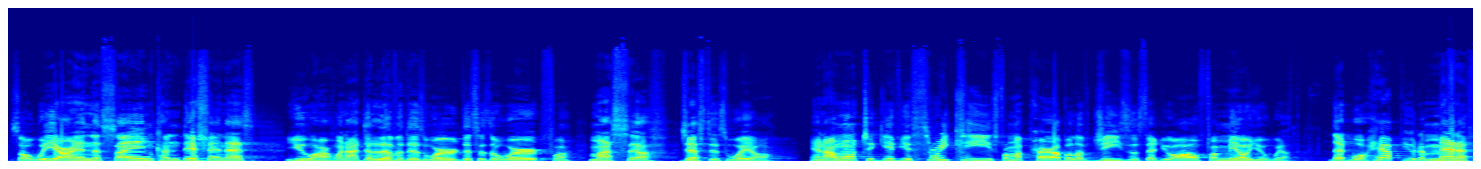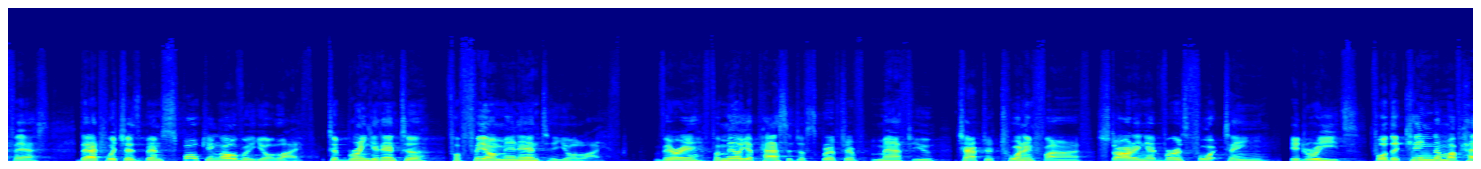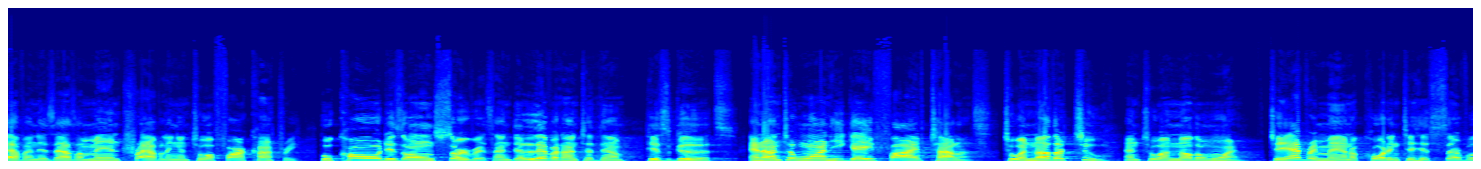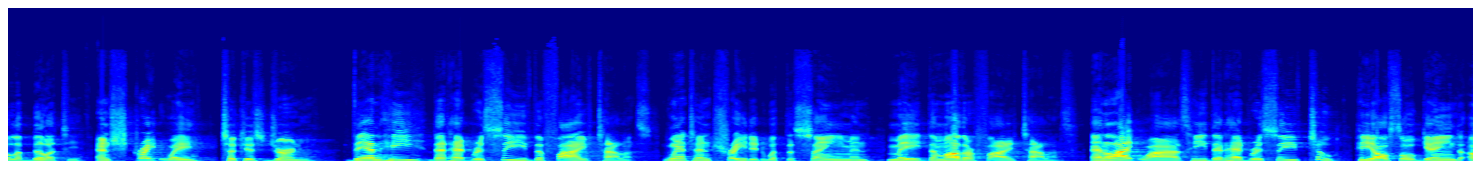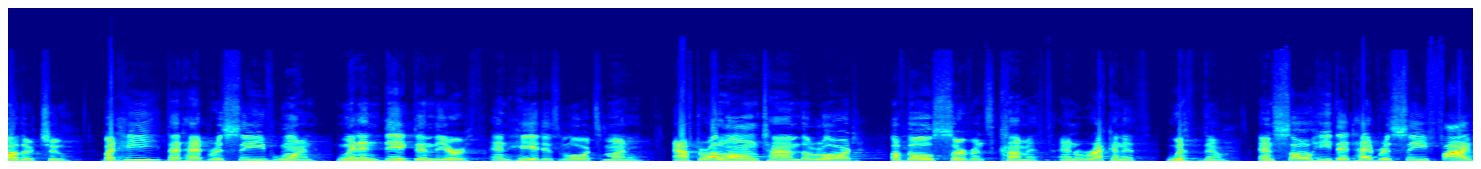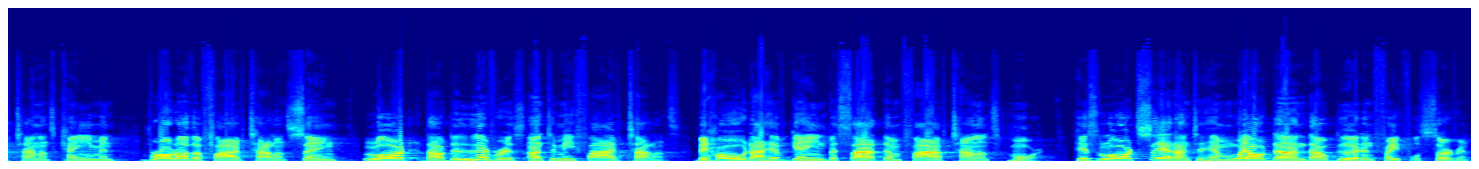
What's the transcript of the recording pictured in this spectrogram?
So we are in the same condition as you are when I deliver this word. This is a word for myself just as well. And I want to give you three keys from a parable of Jesus that you're all familiar with that will help you to manifest that which has been spoken over your life, to bring it into fulfillment into your life. Very familiar passage of scripture, Matthew chapter 25, starting at verse 14. It reads, For the kingdom of heaven is as a man traveling into a far country who called his own servants and delivered unto them his goods. And unto one he gave five talents, to another two, and to another one, to every man according to his several ability, and straightway took his journey. Then he that had received the five talents went and traded with the same, and made them other five talents. And likewise he that had received two, he also gained other two. But he that had received one, went and digged in the earth and hid his Lord's money. After a long time, the Lord of those servants cometh and reckoneth with them. And so he that had received five talents came and brought other five talents, saying, Lord, thou deliverest unto me five talents. Behold, I have gained beside them five talents more. His Lord said unto him, Well done, thou good and faithful servant.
